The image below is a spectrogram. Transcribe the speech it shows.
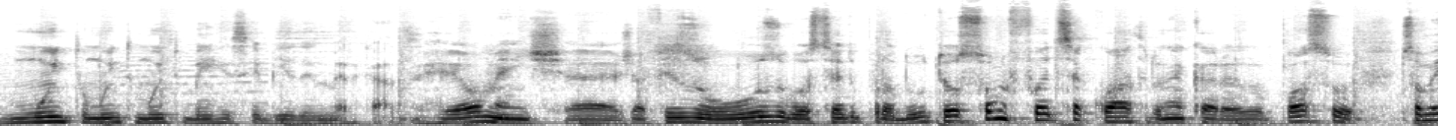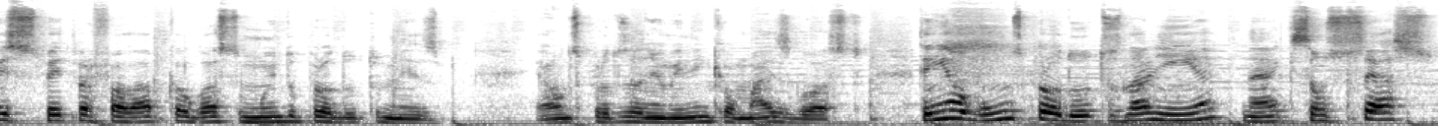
muito, muito, muito bem recebido no mercado. Realmente, é, já fiz o uso, gostei do produto. Eu sou um fã de C4, né, cara? Eu posso. Sou meio suspeito para falar porque eu gosto muito do produto mesmo. É um dos produtos da New Millen que eu mais gosto. Tem alguns produtos na linha, né, que são sucesso,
